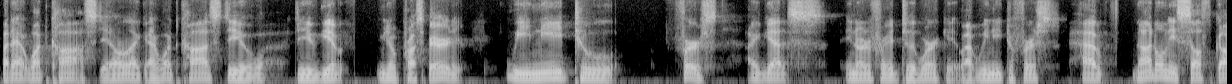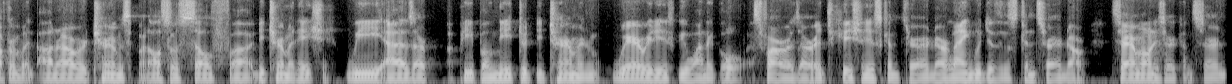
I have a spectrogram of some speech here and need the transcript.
But at what cost? You know, like at what cost do you do you give you know prosperity? We need to first, I guess, in order for it to work, we need to first have not only self government on our terms, but also self uh, determination. We, as our people, need to determine where it is we want to go as far as our education is concerned, our languages is concerned, our ceremonies are concerned.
